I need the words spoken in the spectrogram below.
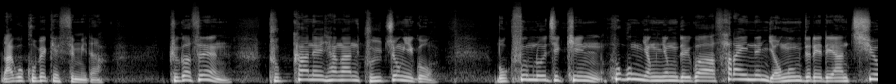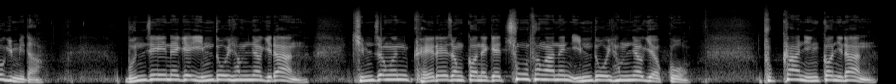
라고 고백했습니다. 그것은 북한을 향한 굴종이고 목숨으로 지킨 호국 영령들과 살아있는 영웅들에 대한 치욕입니다. 문재인에게 인도 협력이란 김정은 괴뢰 정권에게 충성하는 인도 협력이었고 북한 인권이란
